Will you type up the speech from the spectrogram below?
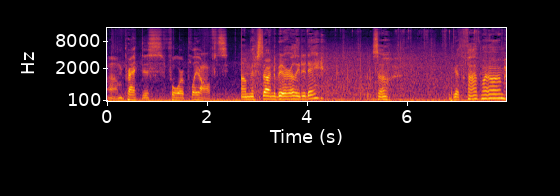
um, practice for playoffs. Um, they're starting a bit early today. So we got the five my arm,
